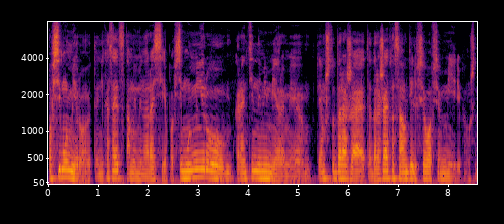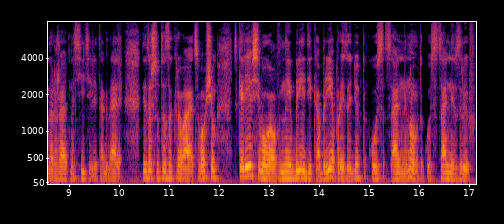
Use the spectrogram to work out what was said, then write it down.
по всему миру. Это не касается там именно России. По всему миру карантинными мерами, тем, что дорожает. А дорожает на самом деле все во всем мире, потому что дорожают носители и так далее. Где-то что-то закрывается. В общем, скорее всего, в ноябре-декабре произойдет такой социальный, ну, такой социальный взрыв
